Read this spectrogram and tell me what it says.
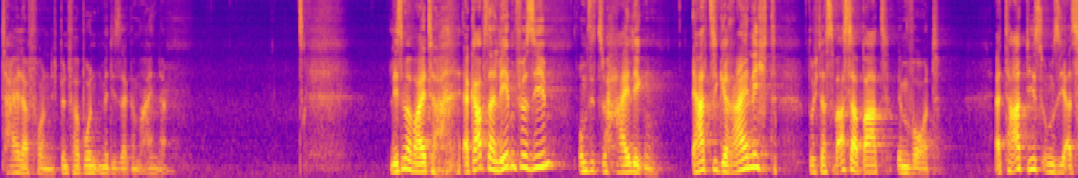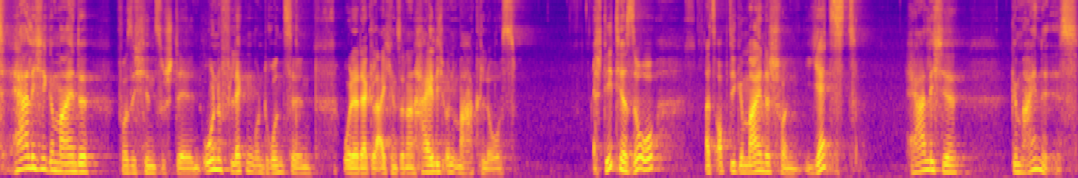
Teil davon. Ich bin verbunden mit dieser Gemeinde. Lesen wir weiter. Er gab sein Leben für sie, um sie zu heiligen. Er hat sie gereinigt durch das Wasserbad im Wort. Er tat dies, um sie als herrliche Gemeinde vor sich hinzustellen, ohne Flecken und Runzeln oder dergleichen, sondern heilig und makellos. Es steht hier so, als ob die Gemeinde schon jetzt herrliche Gemeinde ist.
